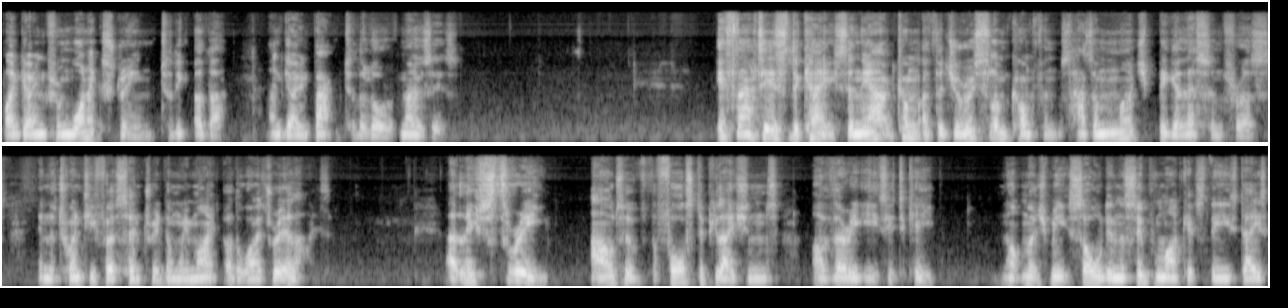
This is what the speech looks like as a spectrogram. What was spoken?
by going from one extreme to the other and going back to the law of Moses. If that is the case, then the outcome of the Jerusalem conference has a much bigger lesson for us in the 21st century than we might otherwise realize. At least three out of the four stipulations are very easy to keep. Not much meat sold in the supermarkets these days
